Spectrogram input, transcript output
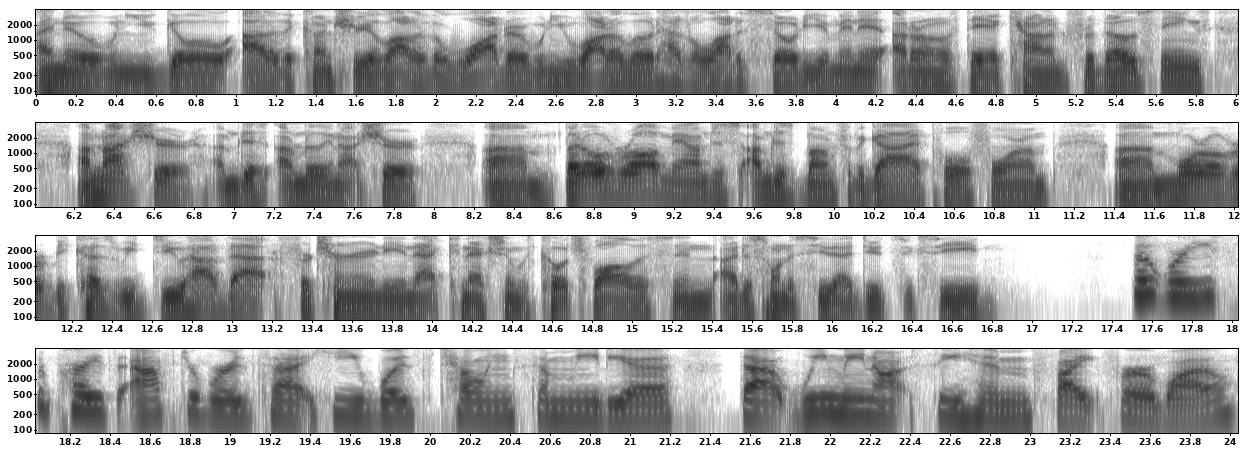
I know when you go out of the country, a lot of the water when you water load has a lot of sodium in it. I don't know if they accounted for those things. I'm not sure. I'm just I'm really not sure. Um, but overall, man, I'm just I'm just bummed for the guy. I pull for him. Um, moreover, because we do have that fraternity and that connection with Coach Follis, and I just want to see that dude succeed. But were you surprised afterwards that he was telling some media that we may not see him fight for a while?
